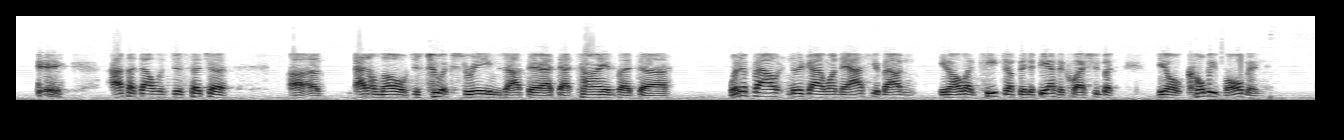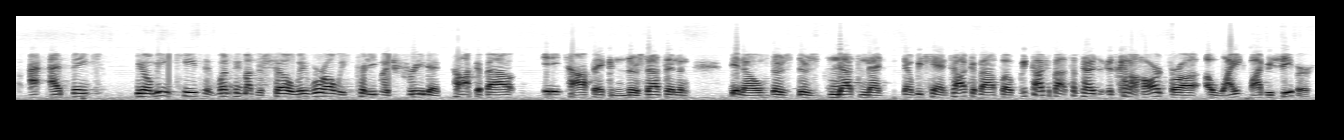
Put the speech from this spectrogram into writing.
I thought that was just such a, uh, I don't know, just two extremes out there at that time. But uh, what about another guy I wanted to ask you about? And you know, I'll let Keith jump in if he has a question. But you know, Colby Bowman, I, I think you know me and Keith. One thing about the show, we, we're always pretty much free to talk about any topic, and there's nothing. And you know, there's there's nothing that that we can't talk about. But we talked about sometimes it's kind of hard for a, a white wide receiver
